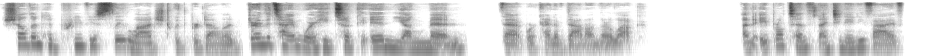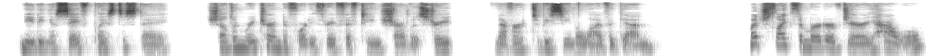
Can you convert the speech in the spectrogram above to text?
Sheldon had previously lodged with Berdella during the time where he took in young men that were kind of down on their luck. On April 10th, 1985, needing a safe place to stay, Sheldon returned to 4315 Charlotte Street, never to be seen alive again. Much like the murder of Jerry Howell,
